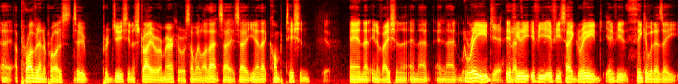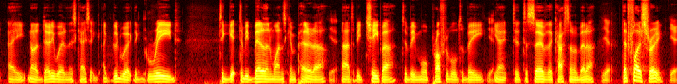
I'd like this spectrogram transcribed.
a, a private enterprise to produce in Australia or America or somewhere like that. So so you know that competition. And that innovation and that and that greed. yeah, if you if you if you say greed, Yeah. if you think of it as a a not a dirty word in this case, a, a good word, the greed to get to be better than one's competitor, Yeah. uh, to be cheaper, to be more profitable, to be Yeah. you know, to, to serve the customer better. Yeah. That flows through Yeah.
